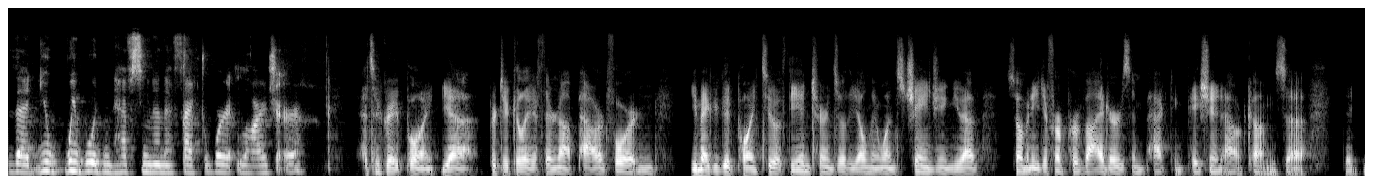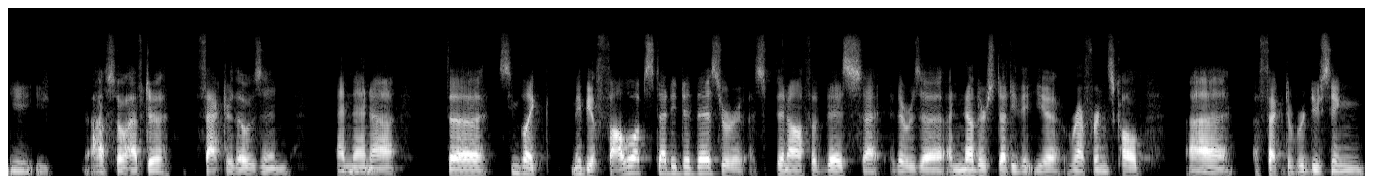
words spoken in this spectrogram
that you we wouldn't have seen an effect were it larger. That's a great point. Yeah, particularly if they're not powered for it and you make a good point too if the interns are the only ones changing you have so many different providers impacting patient outcomes uh, that you, you also have to factor those in. And then uh, the seemed like maybe a follow-up study to this or a spin-off of this uh, there was a, another study that you referenced called uh, effect of reducing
